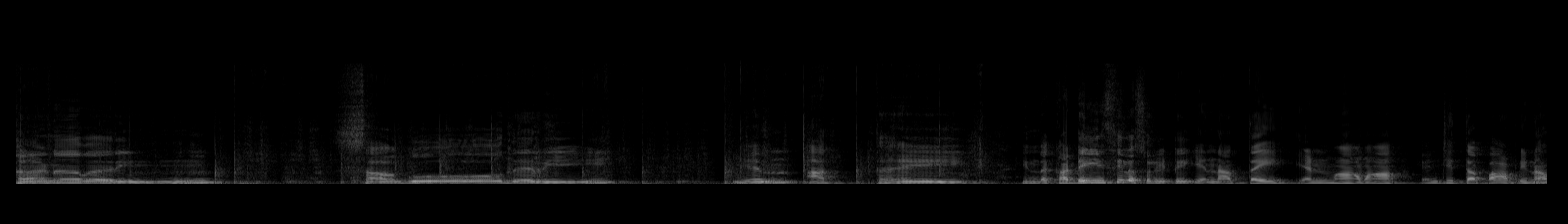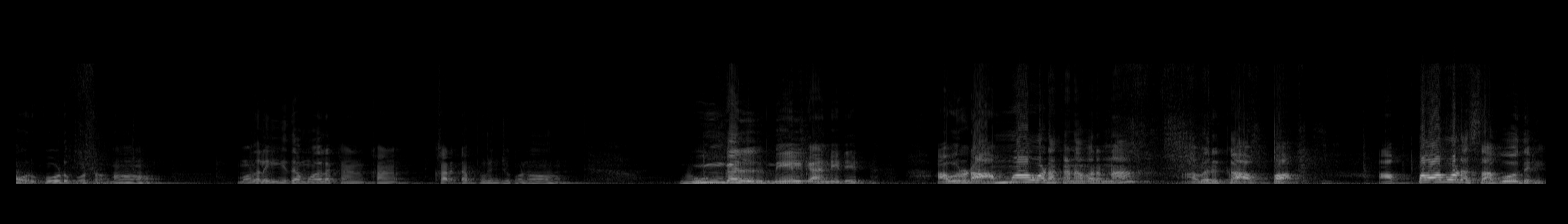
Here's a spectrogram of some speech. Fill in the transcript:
கணவரின் சகோதரி என் அத்தை. இந்த கடைசியில் சொல்லிட்டு என் அத்தை என் மாமா என் சித்தப்பா அப்படின்னா ஒரு கோடு போட்டுறணும். முதல்ல இதை முதல்ல க கரெக்டாக புரிஞ்சுக்கணும். உங்கள் மேல் கேண்டிடேட் அவரோட அம்மாவோட கணவர்னா அவருக்கு அப்பா. அப்பாவோட சகோதரி.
